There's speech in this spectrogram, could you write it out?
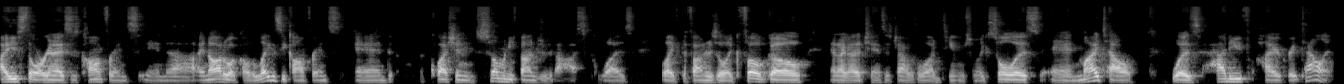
I used to organize this conference in uh, in Ottawa called the Legacy Conference, and question so many founders would ask was like the founders of like Foco, and I got a chance to chat with a lot of teams from like Solace and Mitel was how do you hire great talent?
